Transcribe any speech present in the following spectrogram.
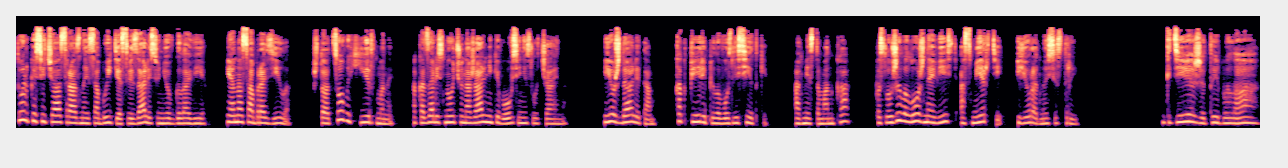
Только сейчас разные события связались у нее в голове, и она сообразила, что отцовы Хиртманы оказались ночью на жальнике вовсе не случайно. Ее ждали там, как перепела возле сетки, а вместо манка послужила ложная весть о смерти ее родной сестры. «Где же ты была?»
